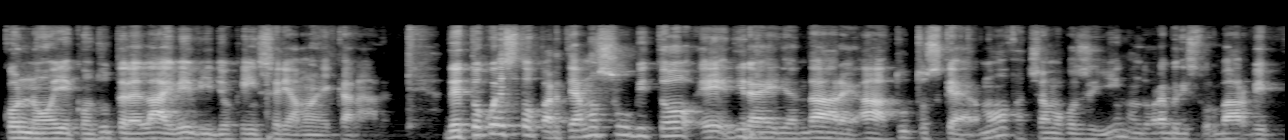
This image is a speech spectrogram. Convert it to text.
con noi e con tutte le live e video che inseriamo nel canale. Detto questo, partiamo subito e direi di andare a tutto schermo, facciamo così, non dovrebbe disturbarvi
